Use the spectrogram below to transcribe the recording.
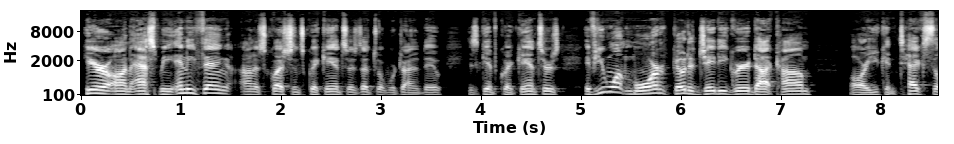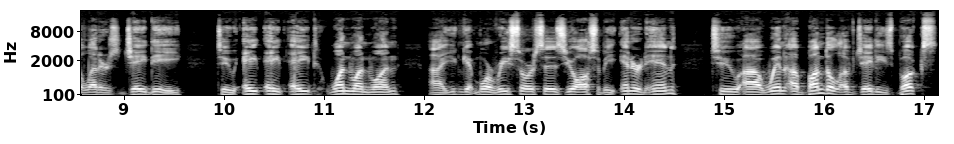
Here on Ask Me Anything, honest questions, quick answers. That's what we're trying to do is give quick answers. If you want more, go to jdgreear.com or you can text the letters JD to 888-111. Uh, you can get more resources. You'll also be entered in to uh, win a bundle of JD's books.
